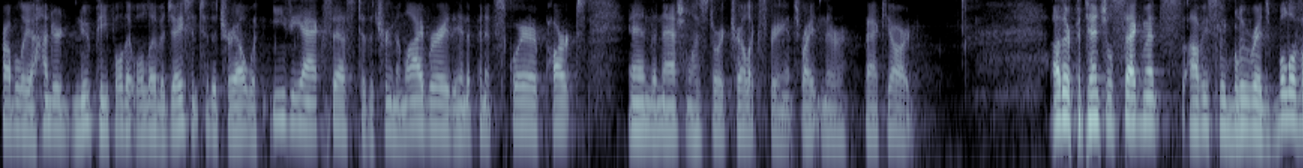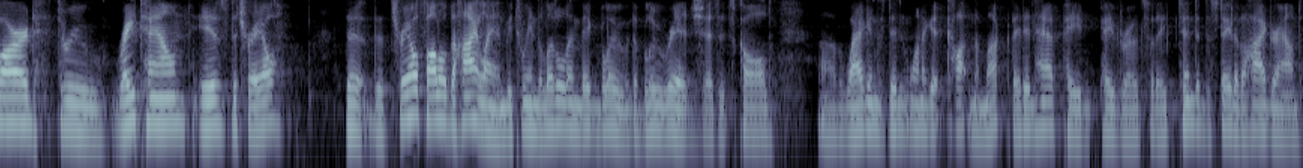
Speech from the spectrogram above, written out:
probably 100 new people that will live adjacent to the trail with easy access to the Truman Library, the Independence Square, parks, and the National Historic Trail experience right in their backyard. Other potential segments, obviously Blue Ridge Boulevard through Raytown is the trail. The, the trail followed the highland between the Little and Big Blue, the Blue Ridge as it's called. Uh, the wagons didn't want to get caught in the muck. They didn't have paved, paved roads, so they tended to stay to the high ground.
